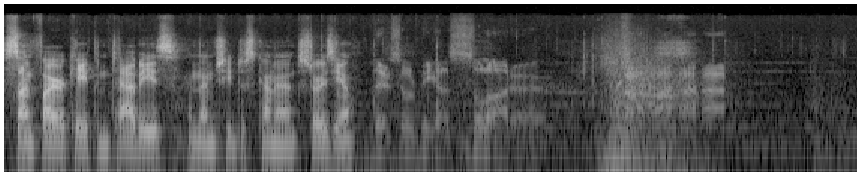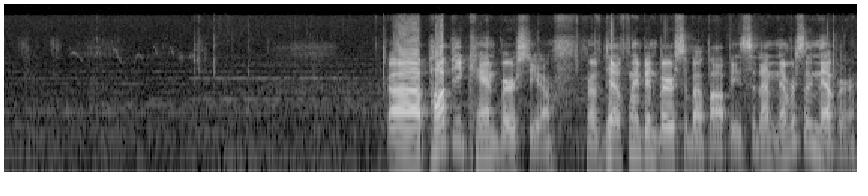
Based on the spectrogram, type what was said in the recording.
Sunfire, Cape, and Tabis, and then she just kind of destroys you. This'll be a slaughter. Uh, Poppy can burst you. I've definitely been burst about Poppy, so don't, never say never.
